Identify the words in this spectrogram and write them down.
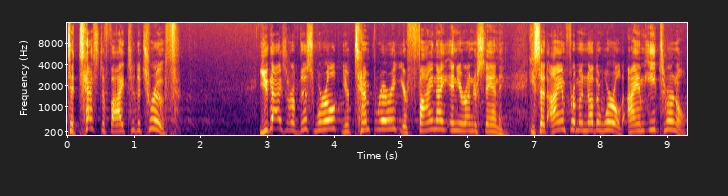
to testify to the truth. You guys are of this world, you're temporary, you're finite in your understanding. He said, I am from another world. I am eternal.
